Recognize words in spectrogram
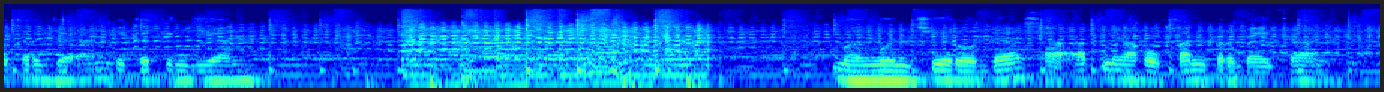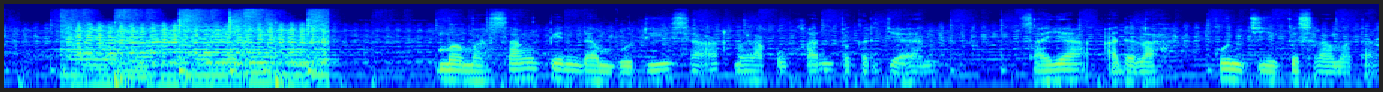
pekerjaan di ketinggian. Mengunci roda saat melakukan perbaikan. Memasang pindam budi saat melakukan pekerjaan. Saya adalah kunci keselamatan.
